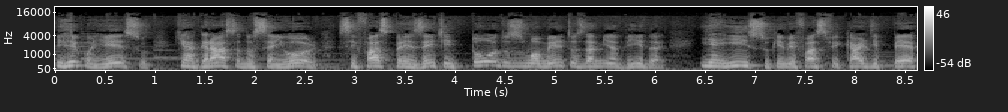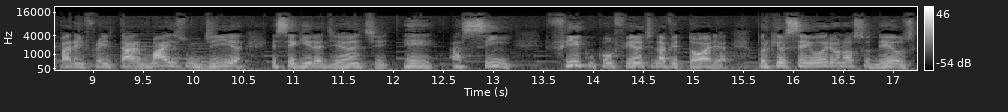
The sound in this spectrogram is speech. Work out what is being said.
e reconheço que a graça do Senhor se faz presente em todos os momentos da minha vida. E é isso que me faz ficar de pé para enfrentar mais um dia e seguir adiante. E, assim, fico confiante na vitória, porque o Senhor é o nosso Deus,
